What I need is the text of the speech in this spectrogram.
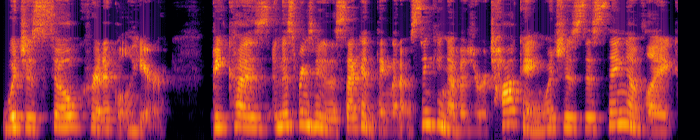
which is so critical here. Because, and this brings me to the second thing that I was thinking of as you were talking, which is this thing of like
